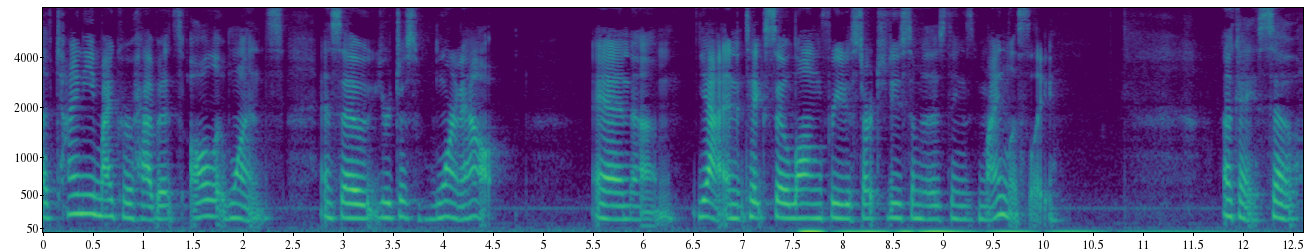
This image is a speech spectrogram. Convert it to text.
of tiny micro habits all at once. And so you're just worn out. And um, yeah, and it takes so long for you to start to do some of those things mindlessly. Okay, so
